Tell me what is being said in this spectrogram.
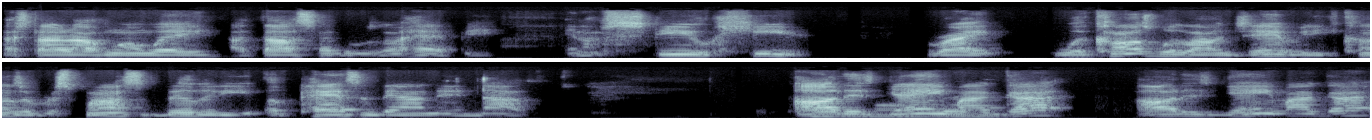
I started off one way, I thought something was gonna happen, and I'm still here, right? What comes with longevity comes a responsibility of passing down that knowledge. All this game I got, all this game I got,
